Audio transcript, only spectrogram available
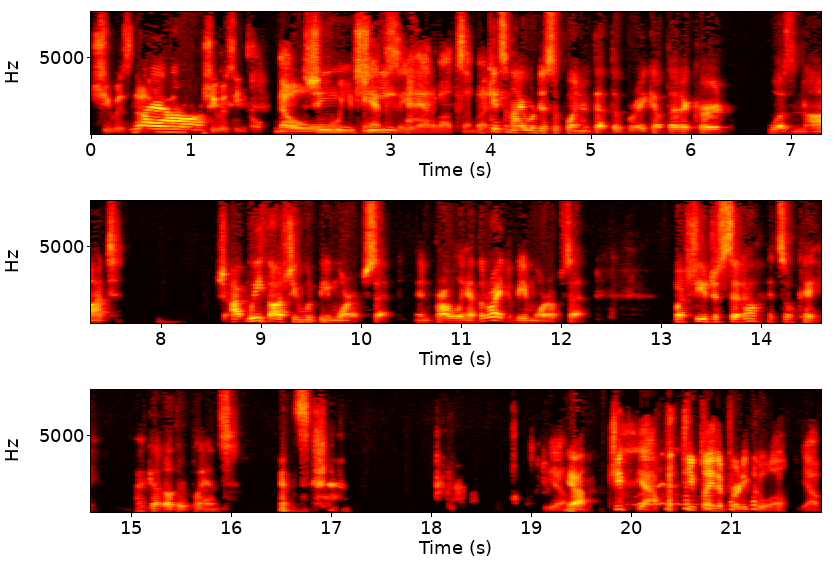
she was not Well, she was evil. no, She- you can't she- say that about the somebody. kids and I were disappointed that the breakup that occurred was not. We thought she would be more upset and probably had the right to be more upset. But she just said, "Oh, it's okay. I got other plans." Yeah. Yeah. She yeah, she played it pretty cool. Yep.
